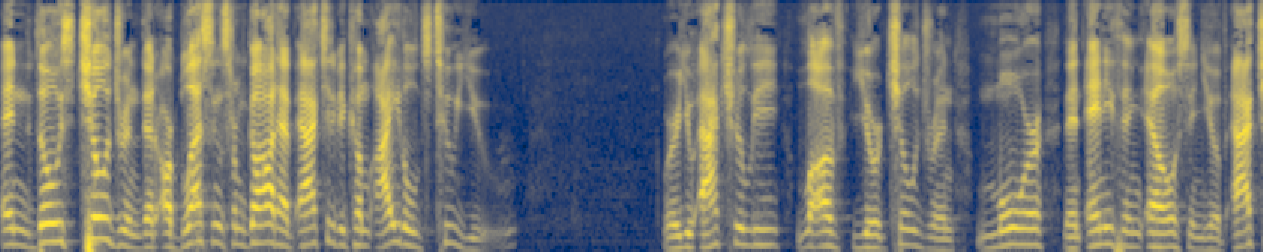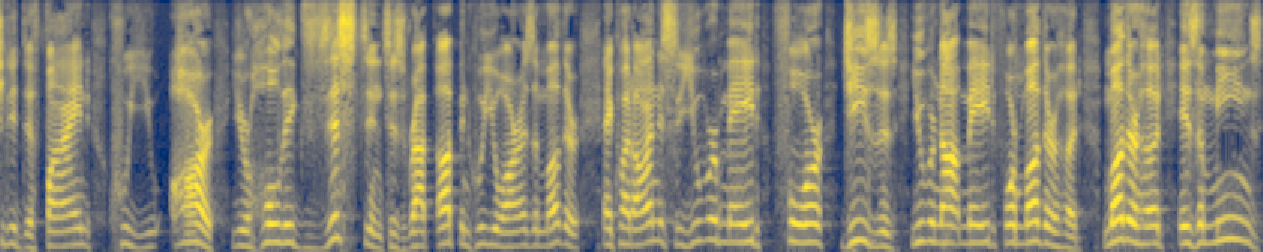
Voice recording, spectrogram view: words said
And those children that are blessings from God have actually become idols to you. Where you actually love your children more than anything else, and you have actually defined who you are. Your whole existence is wrapped up in who you are as a mother. And quite honestly, you were made for Jesus. You were not made for motherhood. Motherhood is a means,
